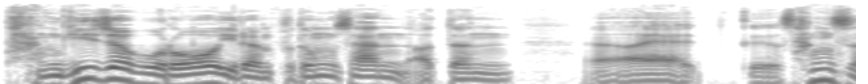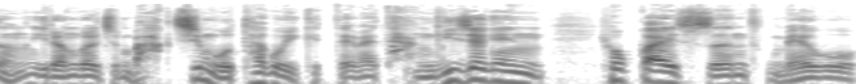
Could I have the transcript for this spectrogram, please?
단기적으로 이런 부동산 어떤 어의 그 상승 이런 걸 좀 막지 못하고 있기 때문에 단기적인 효과에 있어서는 매우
